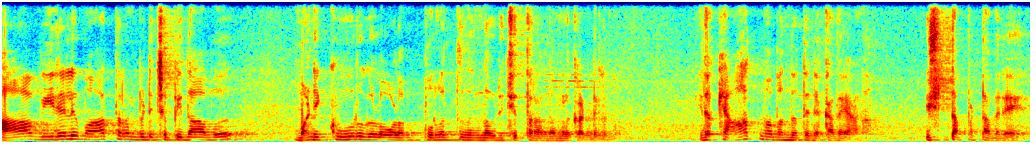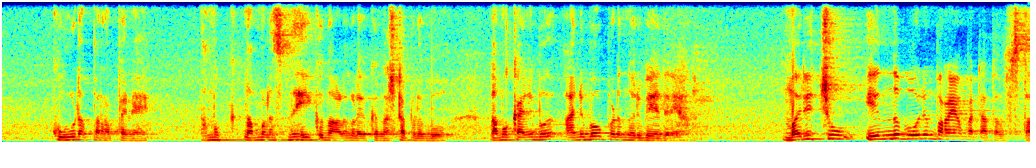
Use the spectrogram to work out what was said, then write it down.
ആ വിരൽ മാത്രം പിടിച്ച പിതാവ് മണിക്കൂറുകളോളം പുറത്തു നിന്ന ഒരു ചിത്രം നമ്മൾ കണ്ടിരുന്നു. ഇതൊക്കെ ആത്മബന്ധത്തിന്റെ കഥയാണ്. ഇഷ്ടപ്പെട്ടവരെ കൂടപ്പറപ്പനെ നമുക്ക് നമ്മൾ സ്നേഹിക്കുന്ന ആളുകളെയൊക്കെ നഷ്ടപ്പെടുമ്പോൾ നമുക്ക് അനുഭവ അനുഭവപ്പെടുന്ന ഒരു വേദനയാണ്. മരിച്ചു എന്ന് പോലും പറയാൻ പറ്റാത്ത അവസ്ഥ.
